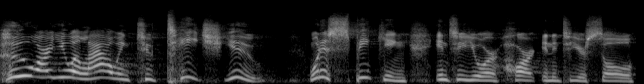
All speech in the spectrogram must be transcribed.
who are you allowing to teach you? What is speaking into your heart and into your soul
